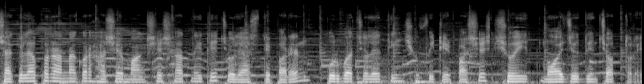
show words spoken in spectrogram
শাকিল আপার রান্নাঘর হাঁসের মাংসের স্বাদ নিতে চলে আসতে পারেন। পূর্বাঞ্চলের তিনশো ফিটের পাশে শহীদ ময়জুদ্দিন চত্বরে।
